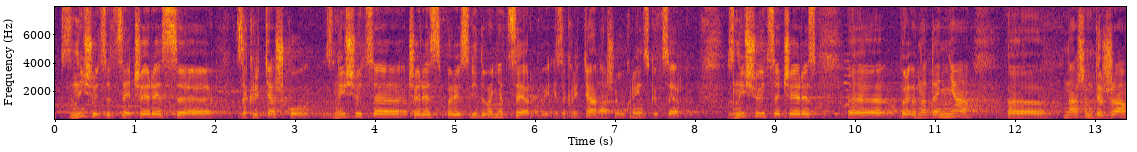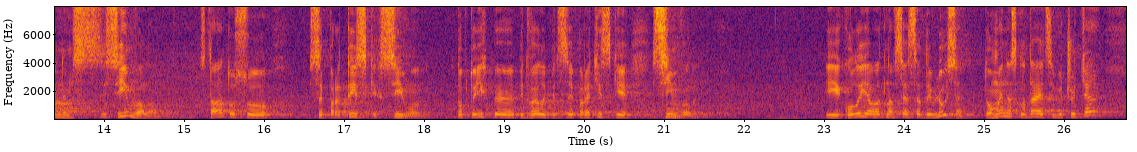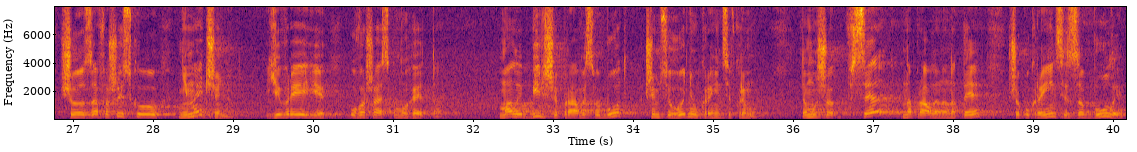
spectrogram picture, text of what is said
Знищується це через е, закриття школи, знищується через переслідування церкви і закриття нашої української церкви, знищується через е, надання е, нашим державним символам статусу сепаратистських символів. Тобто їх підвели під сепаратистські символи. І коли я от на все це дивлюся, то в мене складається відчуття, що за фашистську Німеччину євреї у Варшавському гетто мали більше прав і свобод, чим сьогодні українці в Криму. Тому що все направлено на те, щоб українці забули,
